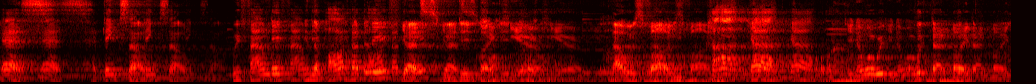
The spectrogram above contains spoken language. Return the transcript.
Yes. Yes. I think so. I think so. We found it in the park, I believe. Yes, we did bike here. That was fun. Ha, yeah, yeah. Do you know where we put that bike? That bike.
